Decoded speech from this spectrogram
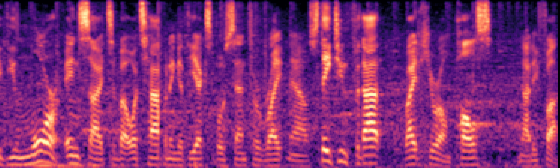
give you more insights about what's happening at the Expo Center right now. Stay tuned for that right here on Pulse 95.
